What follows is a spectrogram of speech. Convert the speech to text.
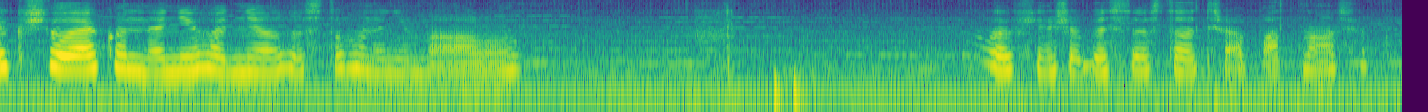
actually jako není hodně, ale z toho není málo. Lepší, než abyste dostali třeba 15. Jako.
